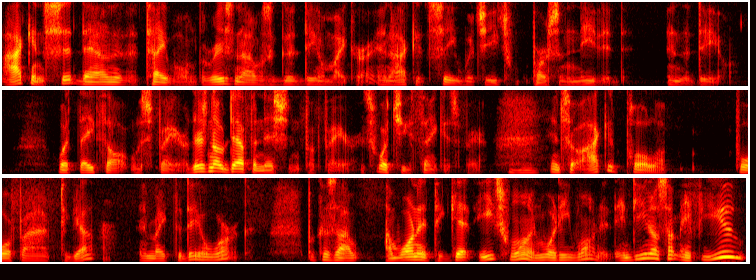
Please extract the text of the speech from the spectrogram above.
I can sit down at a table. The reason I was a good deal maker, and I could see which each person needed in the deal, what they thought was fair. There's no definition for fair. It's what you think is fair. And so I could pull up four or five together and make the deal work because I, I wanted to get each one what he wanted. And do you know something? If you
